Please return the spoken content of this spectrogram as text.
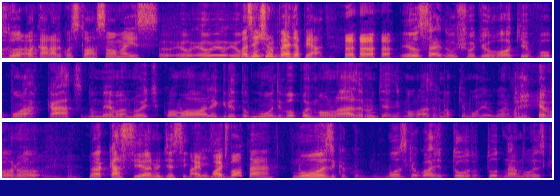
zoa pra caralho com a situação, mas. Eu, eu, eu, mas a gente vou- não perde a piada. Eu saio de um show de rock e vou pra um acato no mesma noite com a maior alegria do mundo e vou pro Irmão Lázaro no dia. Irmão Lázaro não, porque morreu agora, mas eu vou no, no Acaciano no dia seguinte. Mas pode voltar. Música, música eu gosto de tudo, tudo na música.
